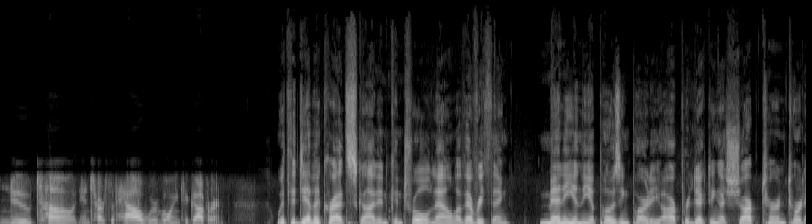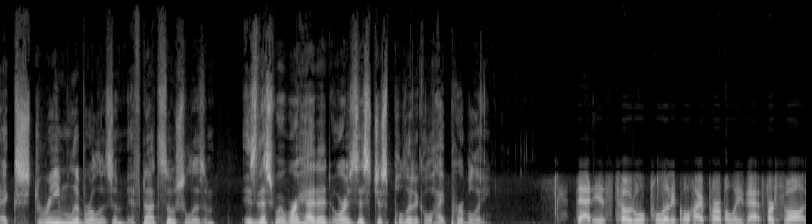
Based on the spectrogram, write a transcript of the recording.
new tone in terms of how we're going to govern. With the Democrats, Scott, in control now of everything, many in the opposing party are predicting a sharp turn toward extreme liberalism, if not socialism. Is this where we're headed, or is this just political hyperbole? That is total political hyperbole. That first of all,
